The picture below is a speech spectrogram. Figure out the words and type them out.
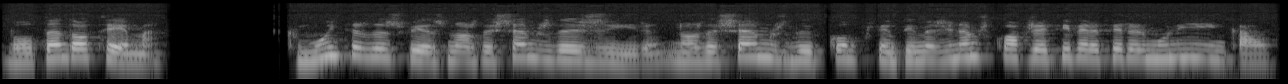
voltando ao tema, que muitas das vezes nós deixamos de agir, nós deixamos de, por exemplo, imaginamos que o objetivo era ter harmonia em casa.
